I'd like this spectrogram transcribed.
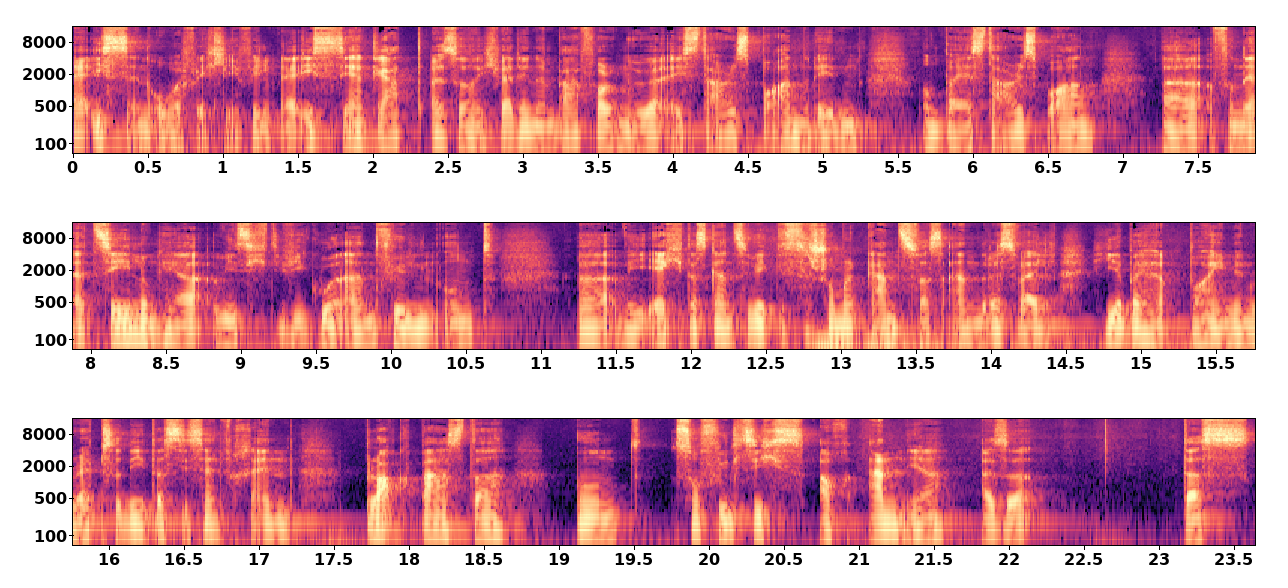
er ist ein oberflächlicher Film. Er ist sehr glatt. Also ich werde in ein paar Folgen über A Star is Born reden und bei A Star is Born äh, von der Erzählung her, wie sich die Figuren anfühlen und äh, wie echt das Ganze wirkt, ist das schon mal ganz was anderes, weil hier bei Bohemian Rhapsody, das ist einfach ein Blockbuster und so fühlt sich's auch an, ja. Also das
